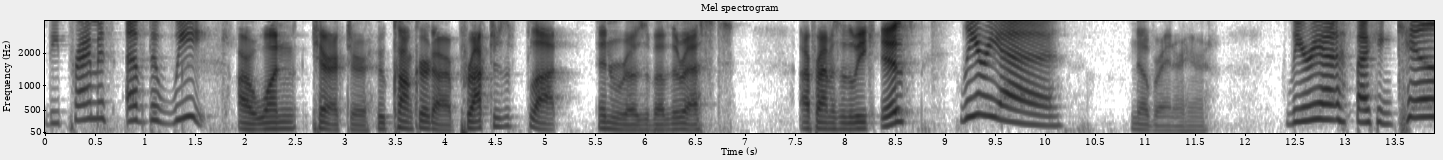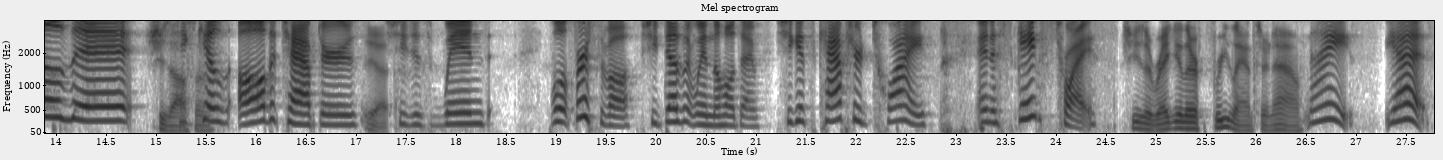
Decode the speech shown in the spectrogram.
the Primus of the week. Our one character who conquered our proctors of plot and rose above the rest. Our Primus of the week is Lyria. no brainer here. Lyria fucking kills it. She's she awesome. She kills all the chapters. Yeah. She just wins. Well, first of all, she doesn't win the whole time. She gets captured twice and escapes twice. She's a regular freelancer now. Nice. Yes.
